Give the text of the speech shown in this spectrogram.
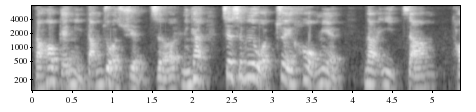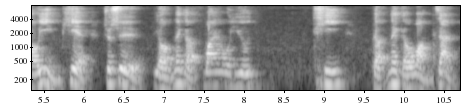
然后给你当做选择。你看，这是不是我最后面那一张投影片？就是有那个 Y O U T 的那个网站，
